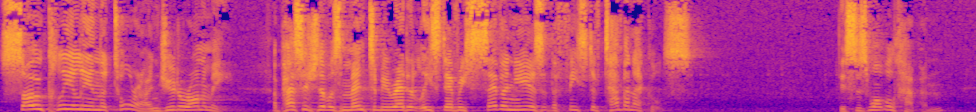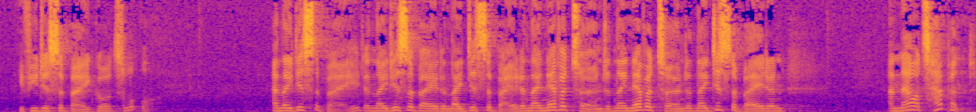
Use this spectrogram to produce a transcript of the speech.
so clearly in the Torah, in Deuteronomy, a passage that was meant to be read at least every seven years at the Feast of Tabernacles. This is what will happen if you disobey God's law. And they disobeyed, and they disobeyed, and they disobeyed, and they never turned, and they never turned, and they disobeyed, and, and now it's happened.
